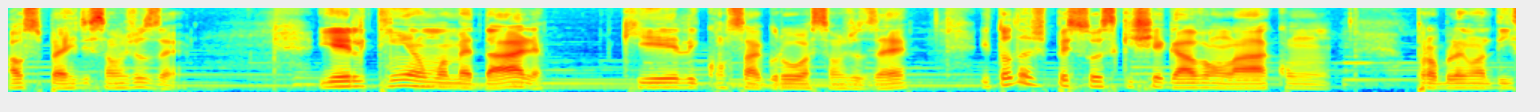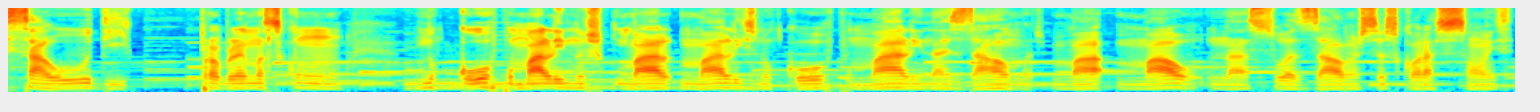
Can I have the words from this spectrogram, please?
aos pés de São José. E ele tinha uma medalha que ele consagrou a São José, e todas as pessoas que chegavam lá com problema de saúde, problemas com no corpo, males, nos, mal, males no corpo, mal nas almas, mal, mal nas suas almas, seus corações,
